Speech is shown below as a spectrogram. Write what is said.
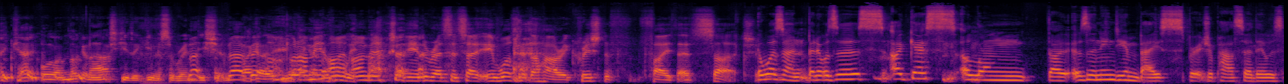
Okay. Well, I'm not going to ask you to give us a rendition. No, Like but, a- but I like a mean, I'm, I'm actually interested. So it wasn't the Hare Krishna faith as such. It wasn't, but it was a, I guess, along though it was an Indian-based spiritual path. So there was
